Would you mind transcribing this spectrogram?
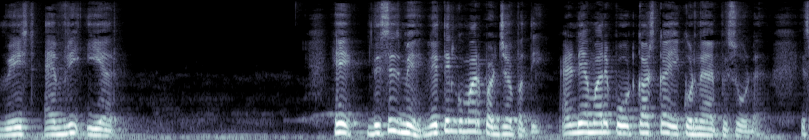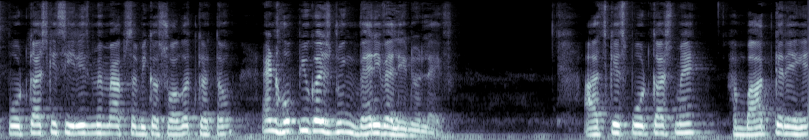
waste every year hey this is me Nitin Kumar Prajapati and ये हमारे पॉडकास्ट का एक और नया एपिसोड है। इस पॉडकास्ट की सीरीज़ में मैं आप सभी का स्वागत करता हूँ and hope you guys doing very well in your life आज के इस पॉडकास्ट में हम बात करेंगे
